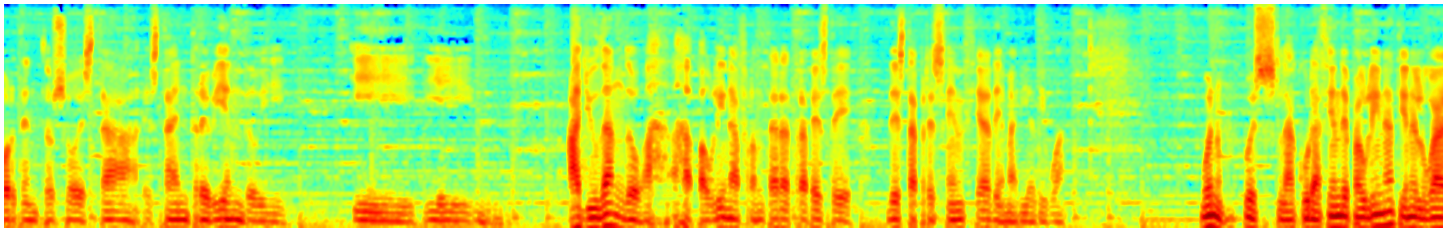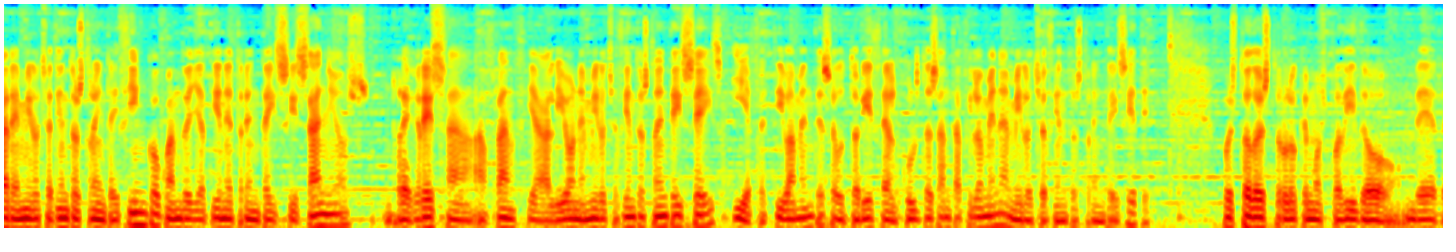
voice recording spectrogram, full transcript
portentoso, está, está entreviendo y, y, ayudando a, Paulina a afrontar a través de, de esta presencia de María de bueno, pues la curación de Paulina tiene lugar en 1835, cuando ella tiene 36 años, regresa a Francia, a Lyon en 1836 y efectivamente se autoriza el culto de Santa Filomena en 1837. Pues todo esto es lo que hemos podido ver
